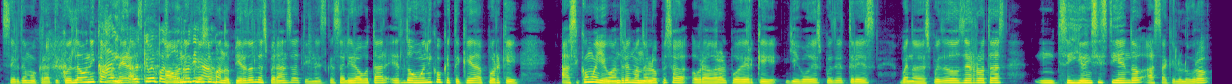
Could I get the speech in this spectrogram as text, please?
ser democrático. Es la única manera. ¿sabes qué me pasó Aún incluso cuando pierdes la esperanza, tienes que salir a votar. Es lo único que te queda, porque así como llegó Andrés Manuel López Obrador al poder, que llegó después de tres, bueno, después de dos derrotas, mm, siguió insistiendo hasta que lo logró.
